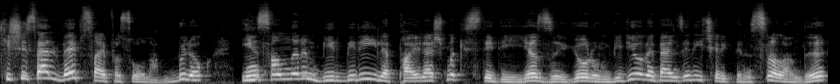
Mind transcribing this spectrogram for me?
Kişisel web sayfası olan blog, insanların birbiriyle paylaşmak istediği yazı, yorum, video ve benzeri içeriklerin sıralandığı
